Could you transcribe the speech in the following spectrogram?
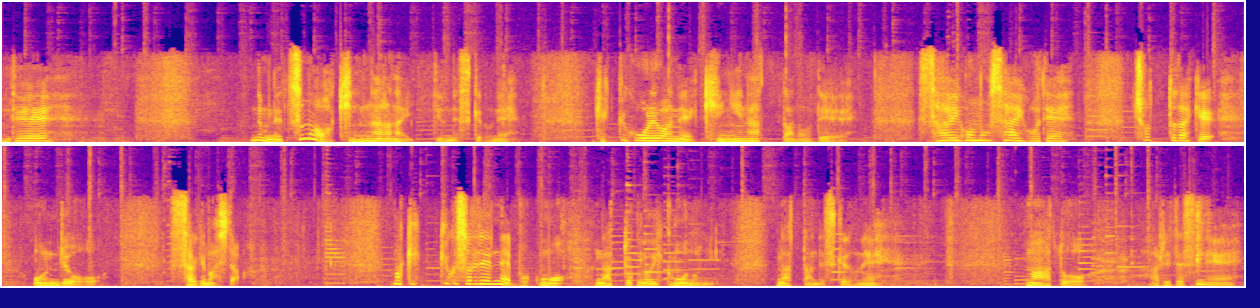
ででもね妻は気にならないって言うんですけどね。結局俺はね気になったので最後の最後でちょっとだけ音量を下げました、まあ、結局それでね僕も納得のいくものになったんですけどね。まああとあれですね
